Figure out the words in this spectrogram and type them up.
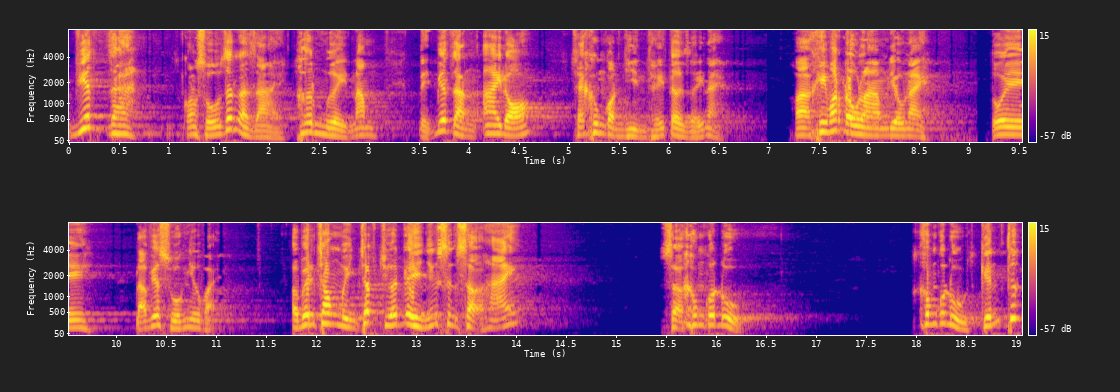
viết ra con số rất là dài, hơn 10 năm, để biết rằng ai đó sẽ không còn nhìn thấy tờ giấy này. Và khi bắt đầu làm điều này, tôi đã viết xuống như vậy. Ở bên trong mình chấp chứa đầy những sự sợ hãi, sợ không có đủ, không có đủ kiến thức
